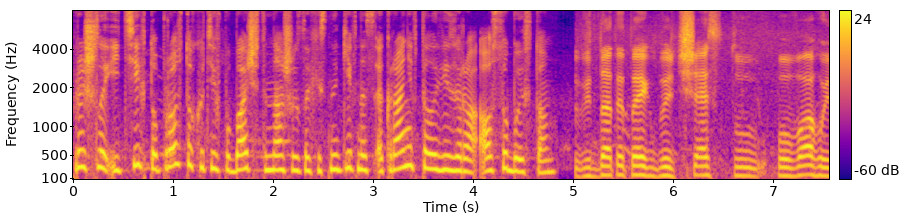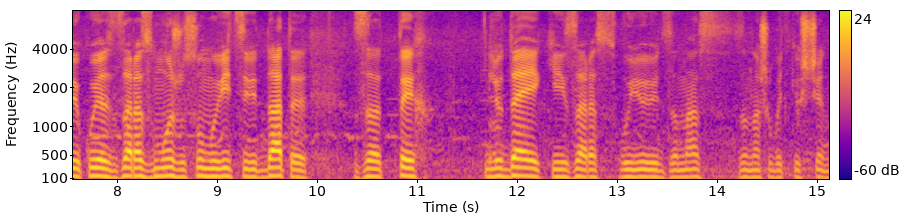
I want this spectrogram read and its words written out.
Прийшли і ті, хто просто хотів побачити наших захисників не з екранів телевізора, а особисто. віддати так якби честь ту повагу, яку я зараз зможу в своєму віці віддати за тих людей, які зараз воюють за нас, за нашу батьківщину.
